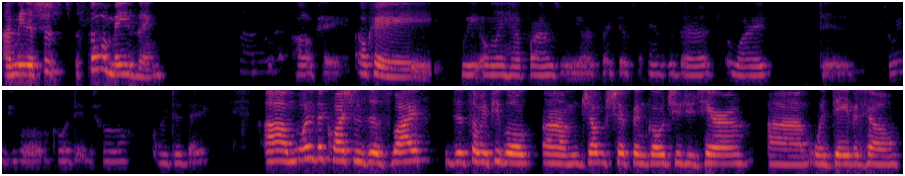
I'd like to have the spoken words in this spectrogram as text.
I mean, it's just so amazing. Okay, okay. We only have farms in the US. I guess answered that. Why did so many people go to David Hill, or did they? Um, one of the questions is why did so many people um, jump ship and go to doTERRA um, with David Hill?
